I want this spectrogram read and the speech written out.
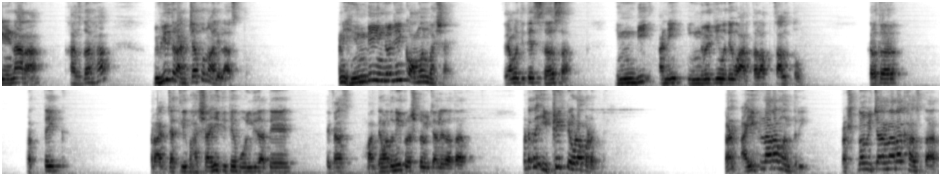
येणारा खासदार हा विविध राज्यातून आलेला असतो. आणि हिंदी इंग्रजी ही कॉमन भाषा आहे. त्यामुळे तिथे सहसा हिंदी आणि इंग्रजीमध्ये वार्तालाप चालतो. खरं तर प्रत्येक राज्यातली भाषाही तिथे बोलली जाते. त्याच्या माध्यमातूनही प्रश्न विचारले जातात. पण त्याचा इफेक्ट एवढा पडत नाही. कारण ऐकणारा मंत्री प्रश्न विचारणारा खासदार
